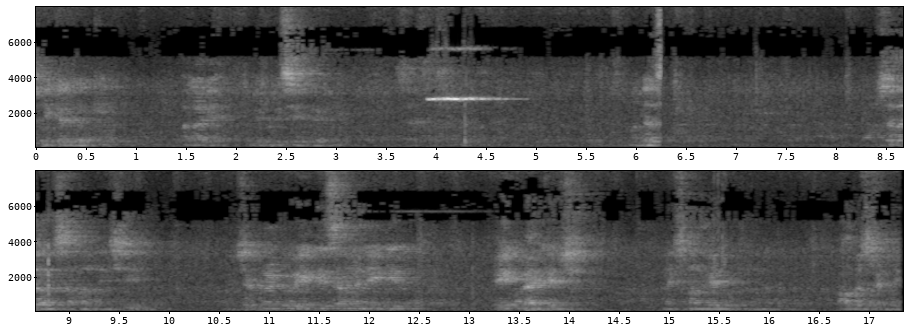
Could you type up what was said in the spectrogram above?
స్పీకర్ గారికి అలాగే డిప్యూటీ సీఎం గారికి మన వంశధారకు సంబంధించి చెప్పినట్టు eighty seven and eighty eight package next month అయిపోతుంది ఆగస్ట్ అండి.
